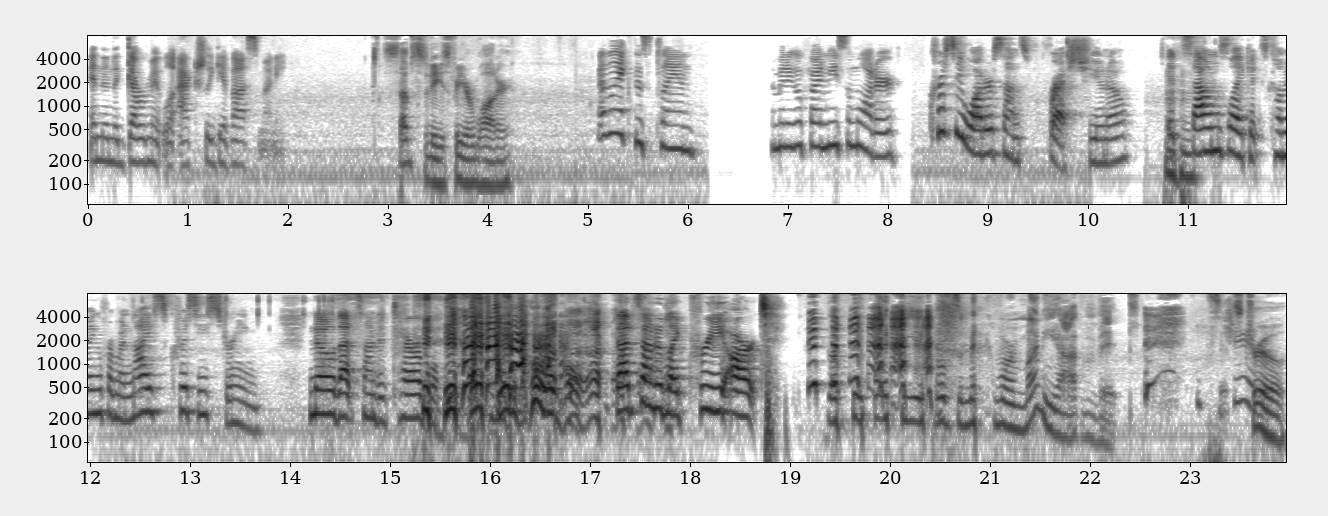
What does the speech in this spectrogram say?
And then the government will actually give us money. Subsidies for your water. I like this plan. I'm gonna go find me some water. Chrissy water sounds fresh, you know? It mm-hmm. sounds like it's coming from a nice Chrissy stream. No, that sounded terrible. That sounded horrible. That sounded like pre-art. But we might be able to make more money off of it. It's true. It's true.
